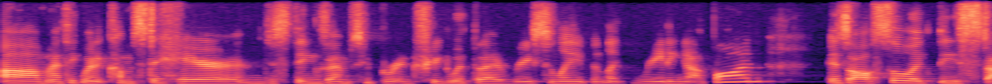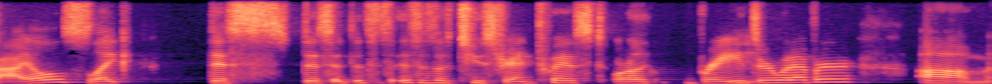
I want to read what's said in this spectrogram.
Um, I think when it comes to hair and just things I'm super intrigued with that I've recently been like reading up on is also like these styles, like this this this, this is a two strand twist or like braids mm. or whatever. Um,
